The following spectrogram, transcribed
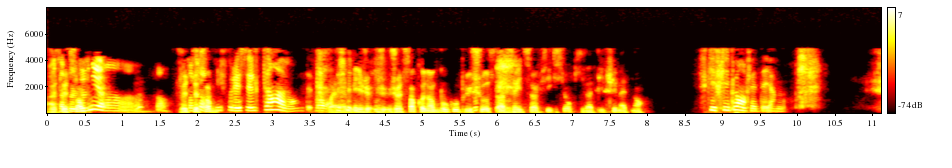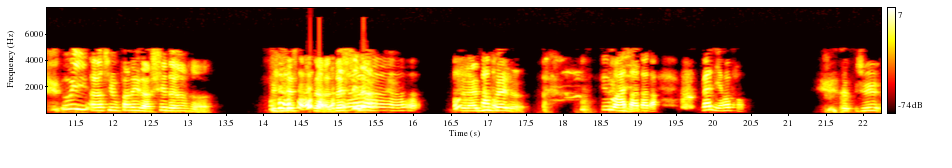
Je Ah, ça te peut sens- le devenir, hein. Je te sens Il faut laisser le temps avant. Voilà. Ouais, mais je, je, je sens Conan beaucoup plus chaud sur la série de science-fiction qui va pitcher maintenant. Ce qui est flippant en fait d'ailleurs. Oui, alors je vais vous parler d'un chef-d'œuvre. euh, je disais, D'un d'un chef-d'œuvre Euh, de la nouvelle. Excuse-moi, attends, attends, attends. Vas-y, reprends. Je vais,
